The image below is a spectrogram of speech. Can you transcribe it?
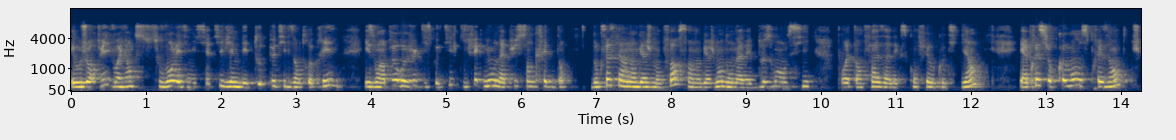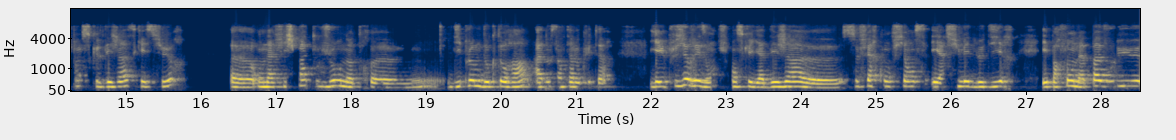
Et aujourd'hui, voyant que souvent les initiatives viennent des toutes petites entreprises, ils ont un peu revu le dispositif qui fait que nous, on a pu s'ancrer dedans. Donc ça, c'est un engagement fort, c'est un engagement dont on avait besoin aussi pour être en phase avec ce qu'on fait au quotidien. Et après, sur comment on se présente, je pense que déjà, ce qui est sûr, euh, on n'affiche pas toujours notre euh, diplôme doctorat à nos interlocuteurs. Il y a eu plusieurs raisons. Je pense qu'il y a déjà euh, se faire confiance et assumer de le dire. Et parfois, on n'a pas voulu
